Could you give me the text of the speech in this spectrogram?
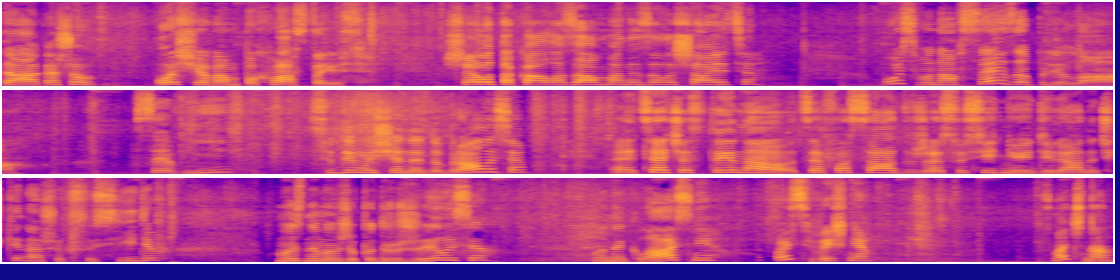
Так, а що? Ось ще вам похвастаюсь. Ще отака лоза в мене залишається. Ось вона все запліла. Все в ній. Сюди ми ще не добралися. Е, Ця частина це фасад вже сусідньої діляночки наших сусідів. Ми з ними вже подружилися. Вони класні. Ось вишня. Смачна.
